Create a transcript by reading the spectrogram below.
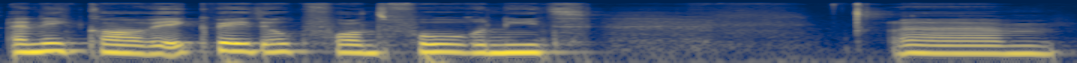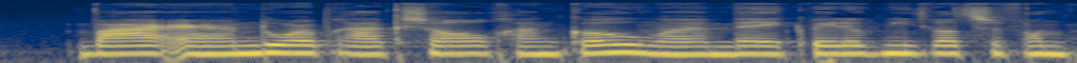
en ik, kan, ik weet ook van tevoren niet um, waar er een doorbraak zal gaan komen. En ik weet ook niet wat ze van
